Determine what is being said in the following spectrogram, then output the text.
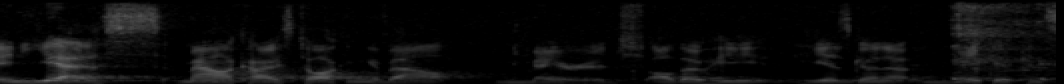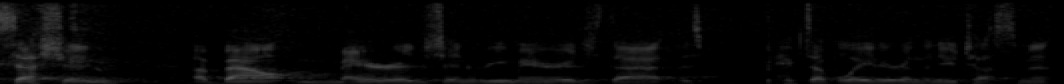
And yes, Malachi is talking about marriage, although he, he is going to make a concession about marriage and remarriage that is picked up later in the New Testament.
